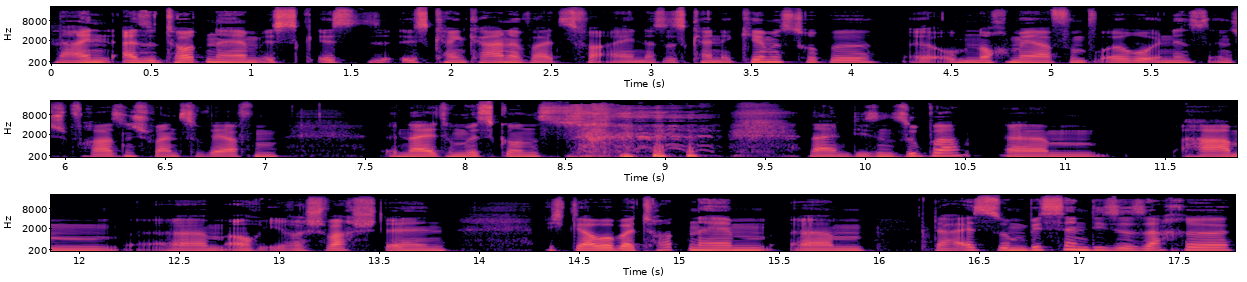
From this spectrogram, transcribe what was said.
Nein, also Tottenham ist, ist, ist kein Karnevalsverein. Das ist keine Kirmestruppe, äh, um noch mehr 5 Euro in ins, ins Phrasenschwein zu werfen. Naito Miskons. Nein, die sind super, ähm, haben ähm, auch ihre Schwachstellen. Ich glaube, bei Tottenham, ähm, da ist so ein bisschen diese Sache,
